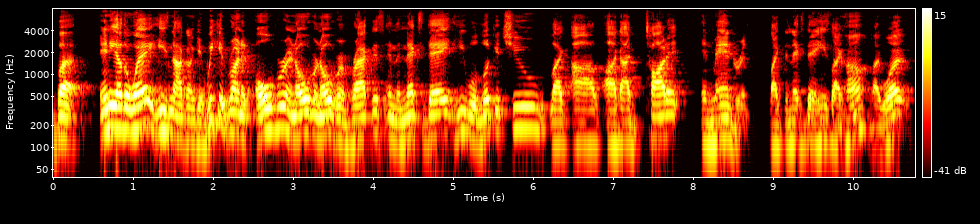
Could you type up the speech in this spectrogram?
But any other way, he's not going to get. It. We could run it over and over and over in practice, and the next day he will look at you like, uh, like I taught it in Mandarin. Like the next day, he's like, "Huh? Like what?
